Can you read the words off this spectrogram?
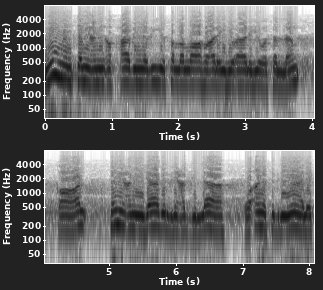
ممن سمع من أصحاب النبي صلى الله عليه وآله وسلم؟ قال سمع من جابر بن عبد الله وأنس بن مالك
